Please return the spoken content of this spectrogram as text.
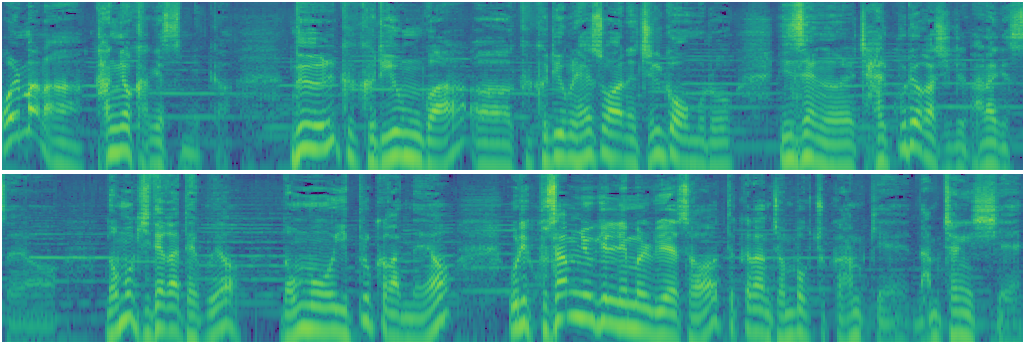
얼마나 강력하겠습니까? 늘 그 그리움과 어, 그 그리움을 해소하는 즐거움으로 인생을 잘 꾸려가시길 바라겠어요. 너무 기대가 되고요. 너무 이쁠 것 같네요. 우리 9361님을 위해서 뜨끈한 전복죽과 함께 남창희 씨의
